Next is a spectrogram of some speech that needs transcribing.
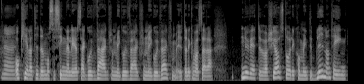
Nej. Och hela tiden måste signalera så här, gå iväg från mig, gå iväg från mig, gå iväg från mig. Utan det kan vara så här, nu vet du vars jag står, det kommer inte bli någonting,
